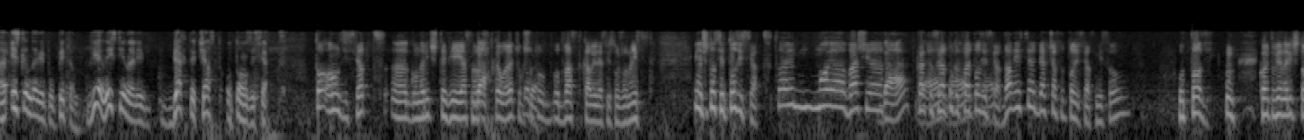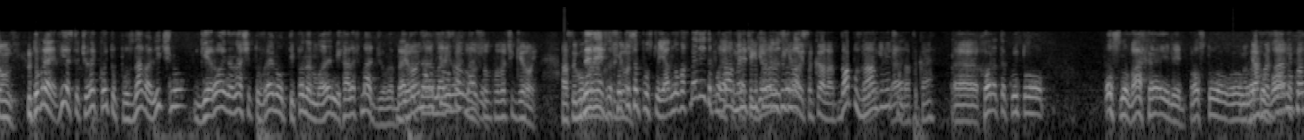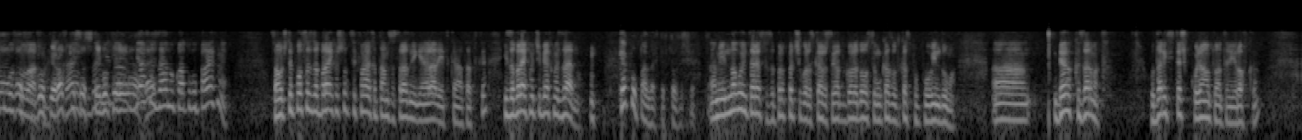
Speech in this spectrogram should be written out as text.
А, искам да ви попитам, вие наистина ли бяхте част от онзи свят? То онзи свят а, го наричате вие нарочно Да. така го защото от вас така дойде смисъл журналистите. Иначе то си е този свят. Това е моя, вашия, Да, както да, сега тук, да, това е този да. свят. Да, наистина бях част от този свят, смисъл. От този, който вие наричате онзи. Добре, вие сте човек, който познава лично герой на нашето време от типа на Младен Михалев Маджо, на Герой братята силно Марина Маджо. защото какво значи герой? Аз не го Не, не, защото са постоянно в медиите Да, медиите начин. ги превърнаха герои, така да. Да, познавам ги лично, Да. да, така е. Е, хората, които основаха или просто Но бяхме заедно, когато го основахме. групировки с да, да, Бяхме заедно, когато го правихме. Само, че те после забравиха, защото се хванаха там с разни генерали и така нататък. И забравихме, че бяхме заедно. Как попаднахте в този свят? Ами много интересно, за първ път ще го разкажа сега, горе-долу съм го казал така с по половин дума. А, бях в казармата. Ударих си тежко коляното на тренировка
